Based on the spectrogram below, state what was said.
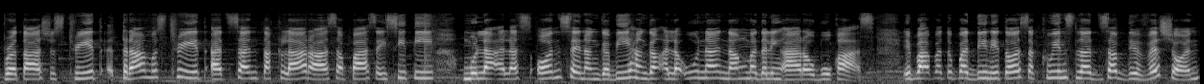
Protasio Street, Tramo Street at Santa Clara sa Pasay City mula alas 11 ng gabi hanggang alauna ng madaling araw bukas. Ipapatupad din ito sa Queensland Subdivision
